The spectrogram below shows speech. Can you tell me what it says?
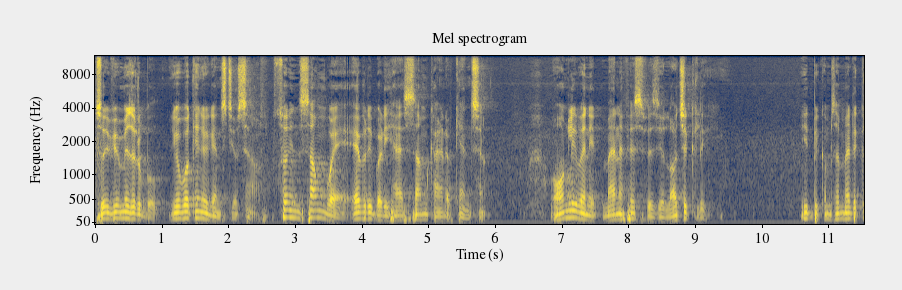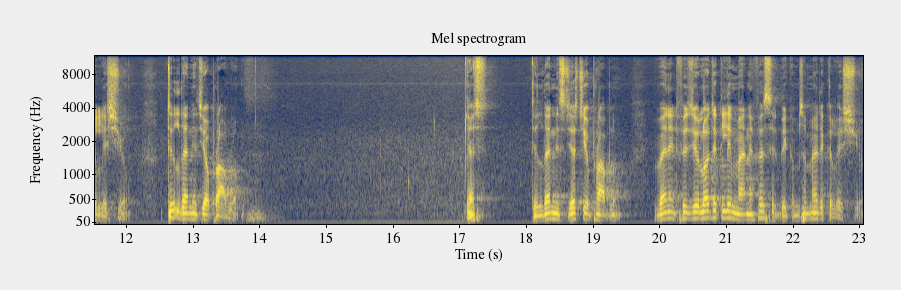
So if you're miserable, you're working against yourself. So in some way, everybody has some kind of cancer. Only when it manifests physiologically, it becomes a medical issue. Till then it's your problem. Yes? Till then it's just your problem. When it physiologically manifests, it becomes a medical issue.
